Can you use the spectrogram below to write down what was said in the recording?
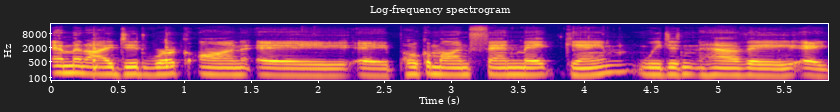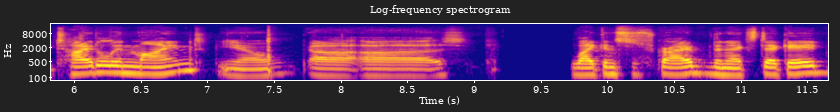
M and I did work on a a Pokemon fan make game. We didn't have a a title in mind. You know, uh, uh, like and subscribe the next decade.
